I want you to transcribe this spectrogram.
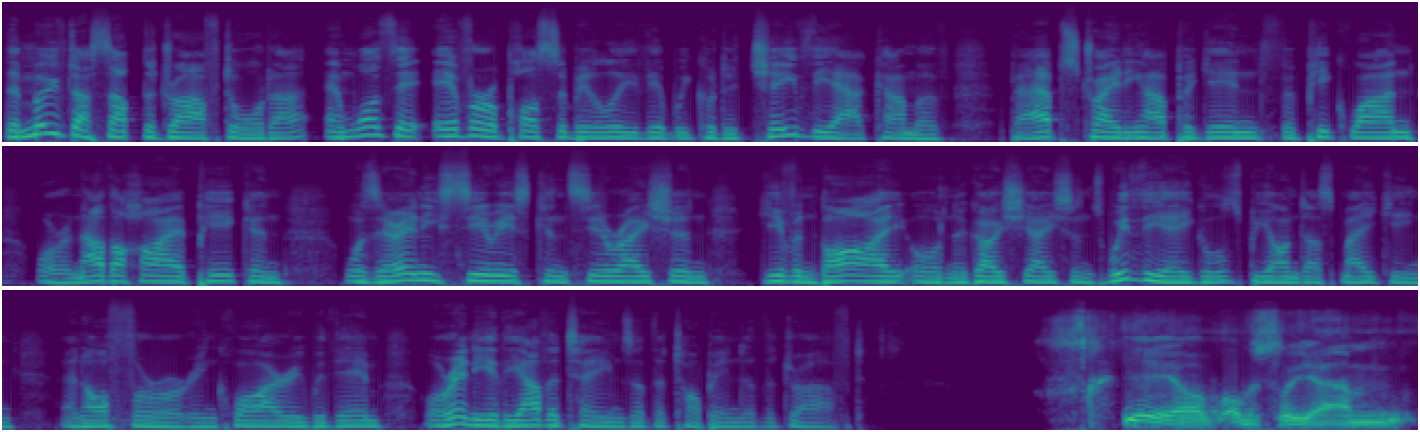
that moved us up the draft order? And was there ever a possibility that we could achieve the outcome of perhaps trading up again for pick one or another higher pick? And was there any serious consideration given by or negotiations with the Eagles beyond us making an offer or inquiry with them or any of the other teams at the top end of the draft? Yeah, obviously, um,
